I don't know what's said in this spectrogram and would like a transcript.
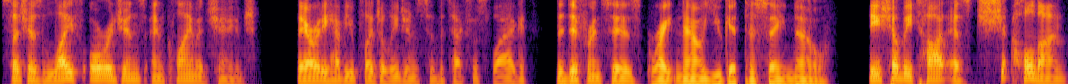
such as life origins and climate change. They already have you pledge allegiance to the Texas flag. The difference is, right now, you get to say no. These shall be taught as. Ch- hold on.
